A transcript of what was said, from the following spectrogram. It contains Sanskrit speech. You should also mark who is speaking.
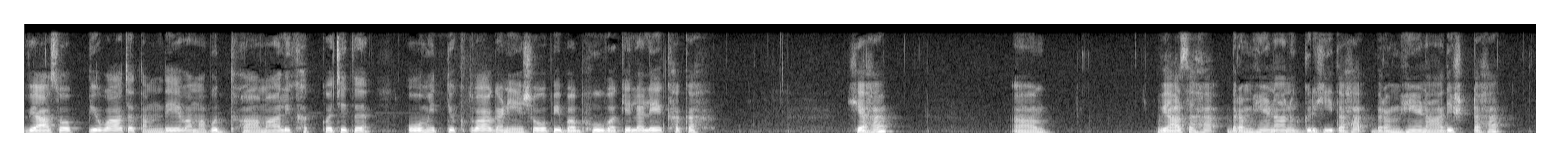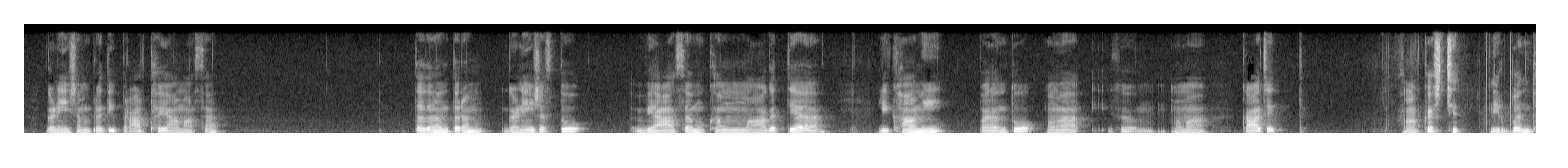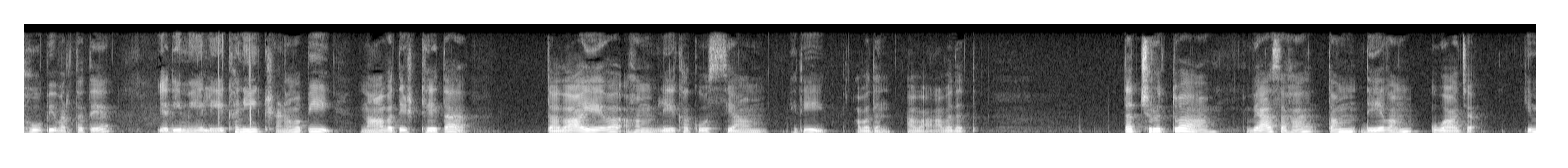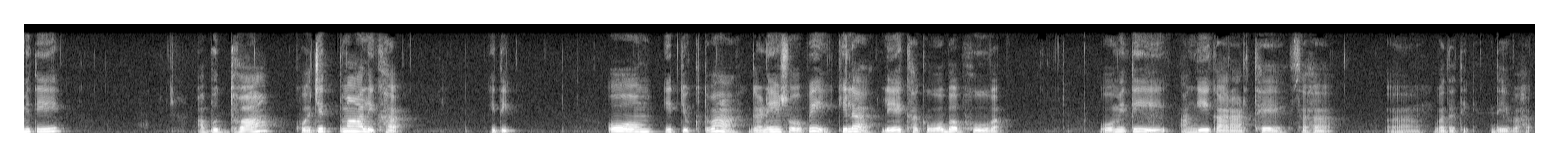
Speaker 1: व्यासोऽप्युवाच तं देवमबुद्ध्वा मा लिख क्वचित् ओमित्युक्त्वा गणेशोऽपि बभूव किल लेखकः ह्यः व्यासः ब्रह्मेणानुगृहीतः ब्रह्मेणादिष्टः गणेशं प्रति प्रार्थयामास। तदनन्तरं गणेशस्तु व्यासमुखम् आगत्य लिखामि परन्तु मम मम काचित् कश्चित् निर्बन्धोऽपि वर्तते। यदि मे लेखनी क्षणमपि नावतिष्ठेत तदा एव अहं लेखकोऽस्याम् इति अवदन् अव अवदत्। तच्छ्रुत्वा व्यासः तं देवम् उवाच। किमिति? अबुद्ध्वा क्वचित् मा लिख इति। ओम् इत्युक्त्वा गणेशोऽपि किल लेखको बभूव। ओमिति अङ्गीकारार्थे सः वदति देवः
